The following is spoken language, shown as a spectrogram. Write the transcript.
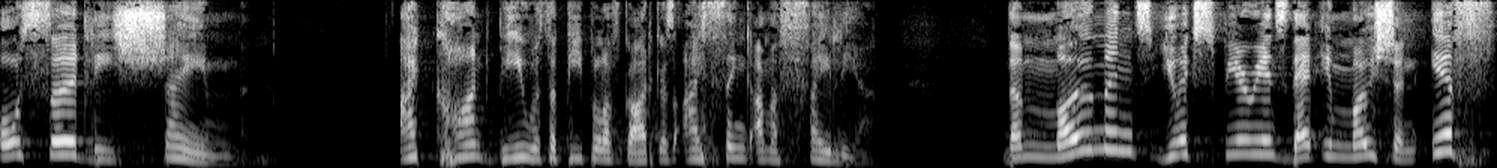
Or thirdly, shame. I can't be with the people of God because I think I'm a failure. The moment you experience that emotion, if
